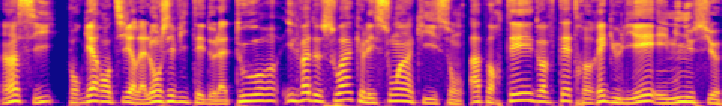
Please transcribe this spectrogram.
Ainsi, pour garantir la longévité de la tour, il va de soi que les soins qui y sont apportés doivent être réguliers et minutieux.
